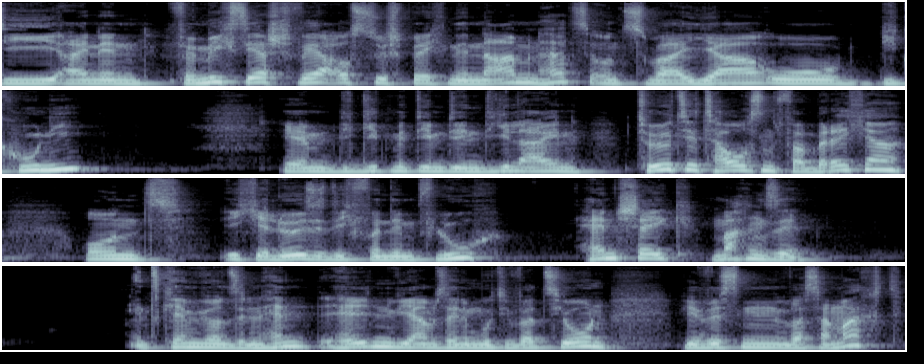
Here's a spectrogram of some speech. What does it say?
die einen für mich sehr schwer auszusprechenden Namen hat, und zwar Yao Bikuni, ähm, die geht mit ihm den Deal ein, töte tausend Verbrecher und ich erlöse dich von dem Fluch. Handshake machen sie. Jetzt kennen wir unseren Helden, wir haben seine Motivation, wir wissen, was er macht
